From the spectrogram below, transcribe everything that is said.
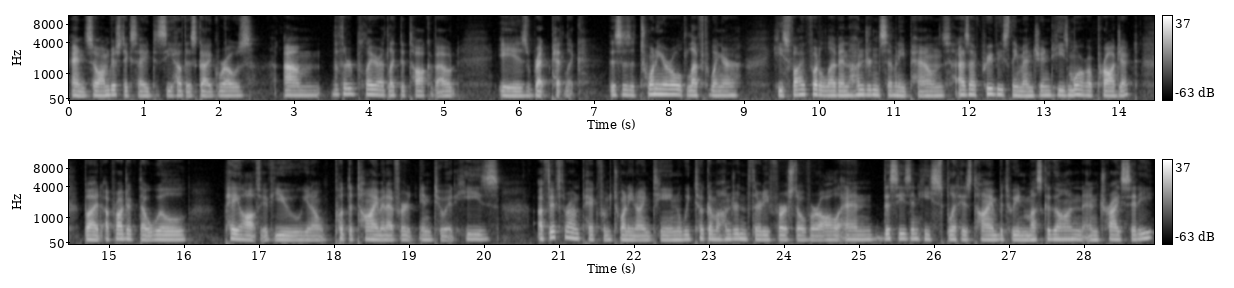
And so I'm just excited to see how this guy grows. Um, the third player I'd like to talk about is Rhett Pitlick. This is a 20 year old left winger He's 5 foot 11, 170 pounds. As I've previously mentioned, he's more of a project, but a project that will pay off if you, you know, put the time and effort into it. He's a fifth round pick from 2019. We took him 131st overall, and this season he split his time between Muskegon and Tri City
